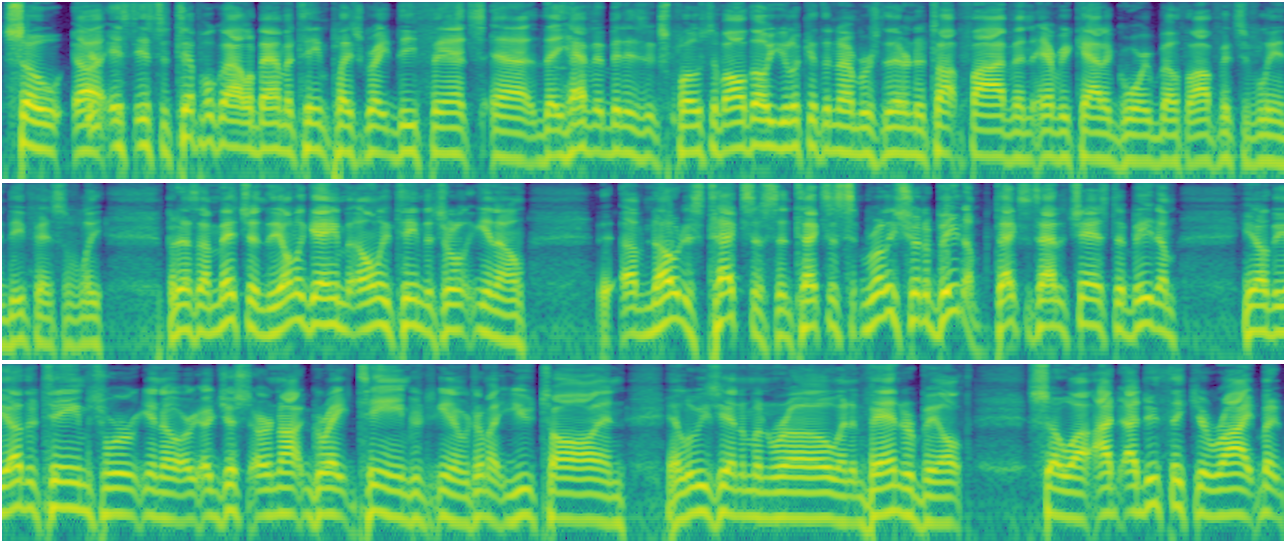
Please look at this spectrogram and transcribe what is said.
so uh, it's it's a typical Alabama team. Plays great defense. Uh, they haven't been as explosive. Although you look at the numbers, they're in the top five in every category, both offensively and defensively. But as I mentioned, the only game, the only team that's really you know of note is Texas, and Texas really should have beat them. Texas had a chance to beat them. You know, the other teams were, you know, are, are just are not great teams. You know, we're talking about Utah and, and Louisiana Monroe and Vanderbilt. So uh, I, I do think you're right. But,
